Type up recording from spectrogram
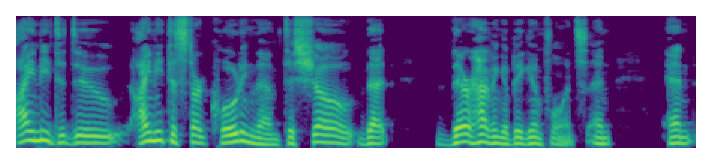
I need to do I need to start quoting them to show that they're having a big influence. And and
